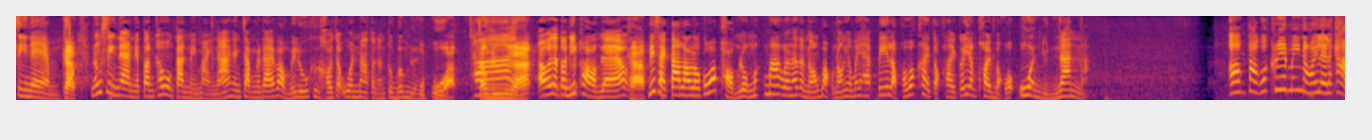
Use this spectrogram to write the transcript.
ซีแนมครับน้องซีแนมเนี่ยตอนเข้าวงการใหม่ๆนะ ยังจำกันได้เปล่าไม่รู้คือเขาจะอ้วนมากตอนนั้นตัวเบิ้มเลยอุบอวบใช่เจ้าเนื้อ เออแต่ตอนนี้ผอมแล้วครับนี่สายตาเราเราก็ว่าผอมลงมากๆแล้วนะแต่น้องบอกน้องยังไม่แฮปปี้หรอกเพราะว่าใครต่อใครก็ยังคอยบอกว่าอ้วนอยู่นั่นน่ะออกปากว่าเครียดไม่น้อยเลยล่ะค่ะ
